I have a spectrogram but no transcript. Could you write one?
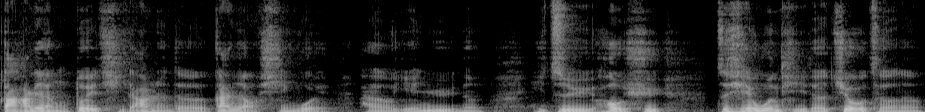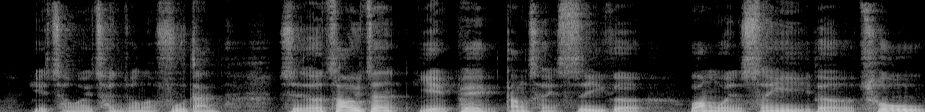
大量对其他人的干扰行为，还有言语呢，以至于后续这些问题的究责呢，也成为沉重的负担，使得躁郁症也被当成是一个望文生义的错误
